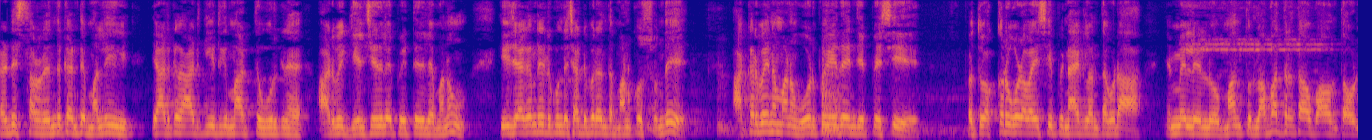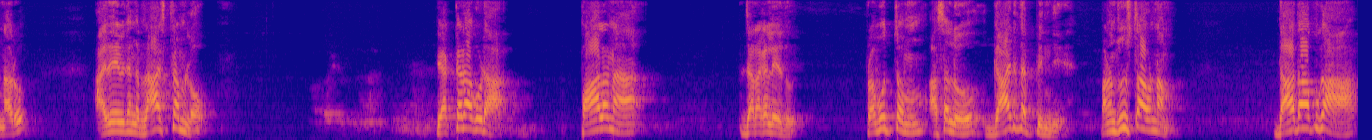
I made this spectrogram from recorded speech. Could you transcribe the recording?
నటిస్తారు ఎందుకంటే మళ్ళీ ఆడికి ఆడికి ఇటుకి మారితే ఊరికి ఆడిపోయి గెలిచేదిలే పెట్టేదిలే మనం. ఈ జగన్ రెడ్డికి ఉండే చెడ్డపేరంతా మనకు వస్తుంది అక్కడ పోయినా మనం ఓడిపోయేదే అని చెప్పేసి ప్రతి ఒక్కరు కూడా వైసీపీ నాయకులంతా కూడా ఎమ్మెల్యేలు మంత్రులు అభద్రతా భావంతో ఉన్నారు. అదేవిధంగా రాష్ట్రంలో ఎక్కడా కూడా పాలన జరగలేదు. ప్రభుత్వం అసలు గాడి తప్పింది. మనం చూస్తూ ఉన్నాం. దాదాపుగా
